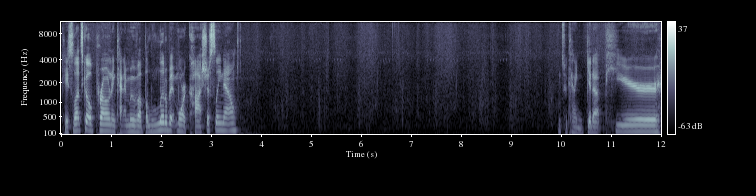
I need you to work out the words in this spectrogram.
Okay, so let's go prone and kind of move up a little bit more cautiously now. Once we kind of get up here,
